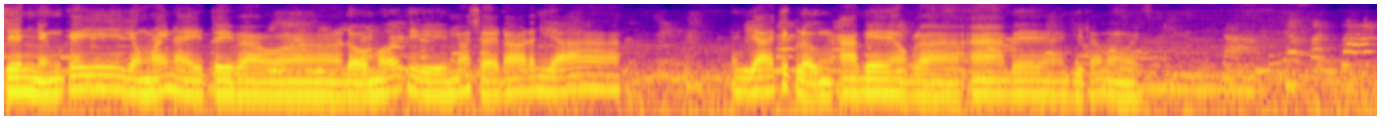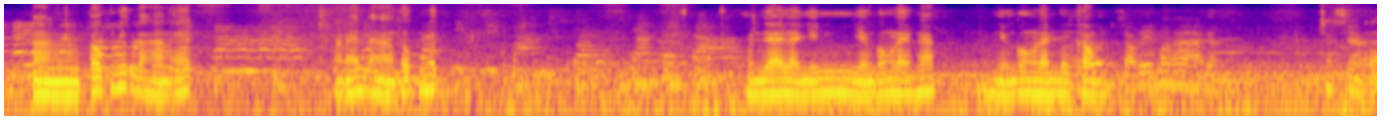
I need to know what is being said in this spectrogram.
Trên những cái dòng máy này tùy vào độ mới thì nó sẽ đó đánh giá đánh giá chất lượng AB hoặc là AB gì đó mọi người. Hàng tốt nhất là hàng S. S là hàng tốt nhất. Mình đây là những những con len khác những con len đi công. Chắc không có.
